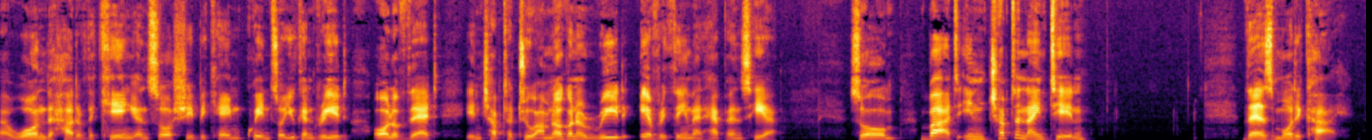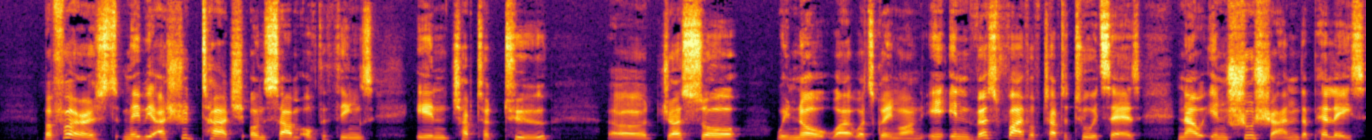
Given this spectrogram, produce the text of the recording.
uh, won the heart of the king, and so she became queen. So you can read all of that in chapter 2. I'm not going to read everything that happens here. So, but in chapter 19, there's Mordecai. But first, maybe I should touch on some of the things in chapter 2, uh, just so we know what, what's going on. In, in verse 5 of chapter 2, it says, Now in Shushan, the palace,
